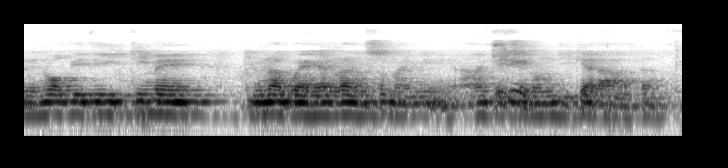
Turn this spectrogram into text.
le nuove vittime di una guerra, insomma, anche sì. se non dichiarata.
